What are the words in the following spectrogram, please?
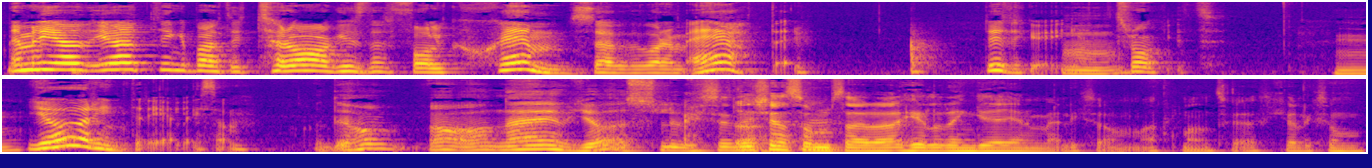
Nej men jag, jag tänker bara att det är tragiskt att folk skäms över vad de äter. Det tycker jag är Mm. jättetråkigt. Mm. Gör inte det liksom. Det har, ja, nej, gör sluta. Så det känns som så här, hela den grejen med liksom, att man ska, ska liksom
